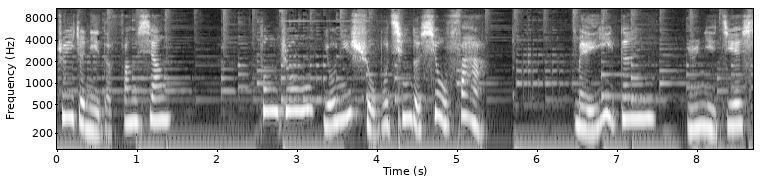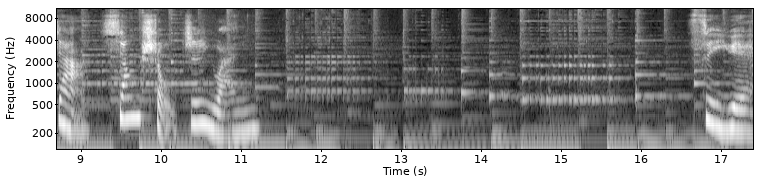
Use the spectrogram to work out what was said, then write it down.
追着你的芳香，风中有你数不清的秀发，每一根与你结下相守之缘。岁月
